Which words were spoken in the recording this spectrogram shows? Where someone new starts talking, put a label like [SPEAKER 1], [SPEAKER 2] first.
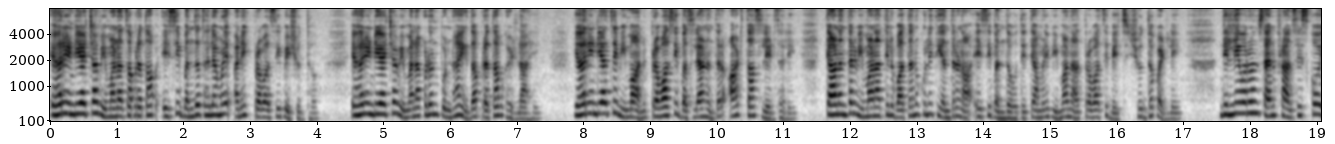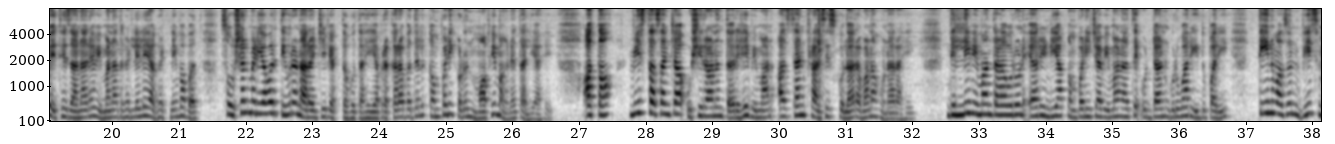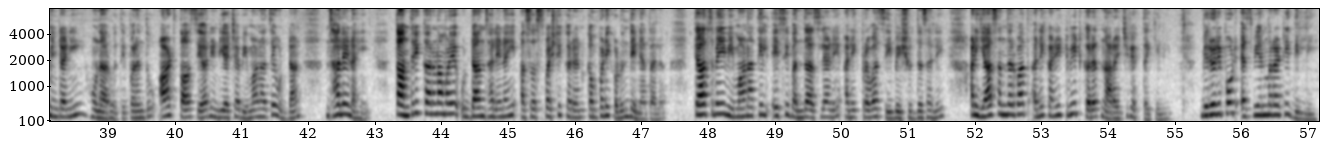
[SPEAKER 1] Air इंडियाच्या विमानाचा Pratap AC बंद झाल्यामुळे अनेक प्रवासी बेशुद्ध. एअर इंडियाच्या विमानाकडून पुन्हा एकदा प्रताप घडला आहे. एअर इंडियाचे विमान प्रवासी बसल्यानंतर आठ तास लेट झाले. त्यानंतर विमानातील वातानुकूलित यंत्रणा एसी बंद होते. त्यामुळे विमानात प्रवासी बेशुद्ध पडले. दिल्लीवरून सॅन फ्रान्सिस्को येथे जाणाऱ्या विमानात घडलेल्या या घटनेबाबत सोशल मीडियावर तीव्र नाराजी व्यक्त होत आहे. या प्रकाराबद्दल कंपनीकडून माफी मागण्यात आली आहे. आता वीस तासांच्या उशिरानंतर हे विमान आज सॅन फ्रान्सिस्कोला रवाना होणार आहे. दिल्ली विमानतळावरून एअर इंडिया कंपनीच्या विमानाचे उड्डाण गुरुवारी दुपारी तीन वाजून वीस मिनिटांनी होणार होते परंतु आठ तास एअर इंडियाच्या विमानाचे उड्डाण झाले नाही. तांत्रिक कारणामुळे उड्डाण झाले नाही असं स्पष्टीकरण कंपनीकडून देण्यात आलं. त्याचवेळी विमानातील ए सी बंद असल्याने अनेक प्रवासी बेशुद्ध झाले आणि या संदर्भात अनेकांनी ट्विट करत नाराजी व्यक्त केली. Bureau report S B N Marathi Delhi.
